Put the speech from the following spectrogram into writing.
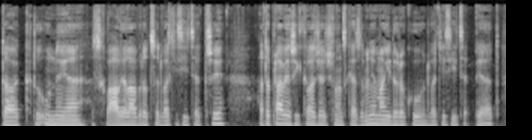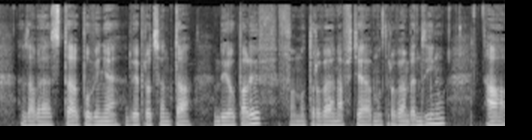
tak tu Unie schválila v roce 2003 a to právě říkala, že členské země mají do roku 2005 zavést povinně 2% biopaliv v motorové naftě a v motorovém benzínu a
